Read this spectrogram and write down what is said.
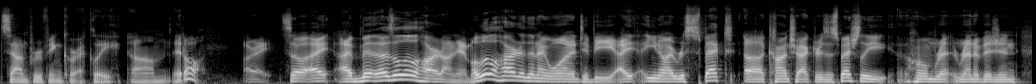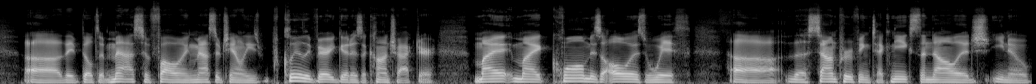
soundproofing correctly um, at all. All right, so I I've been, I was a little hard on him, a little harder than I wanted to be. I you know I respect uh, contractors, especially Home Re- RenoVision. Uh, they've built a massive following, massive channel. He's clearly very good as a contractor. My my qualm is always with uh, the soundproofing techniques, the knowledge. You know,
